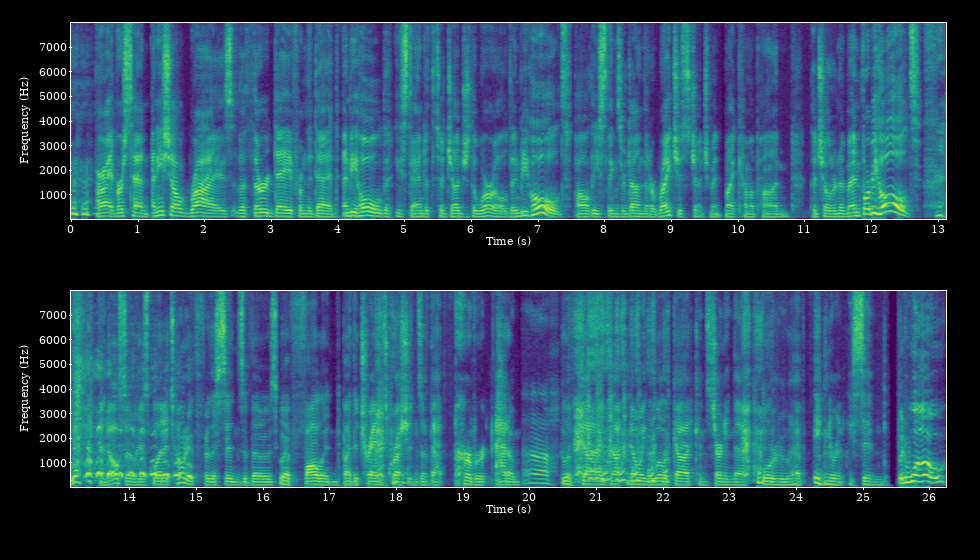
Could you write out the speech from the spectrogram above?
All right, verse 10. And he shall rise the third day from the dead. And behold, he standeth to judge the world. And behold, all these things are done that a righteous judgment might come upon the children of men. For behold! and also his blood atoneth for the sins of those who have fallen by the transgressions of that pervert Adam, who have died not knowing the will of God concerning them, or who have ignorantly sinned. But woe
